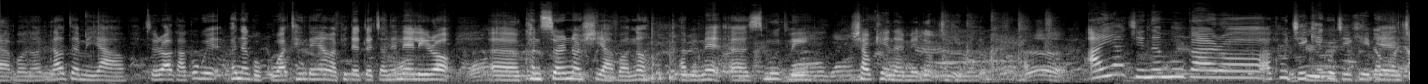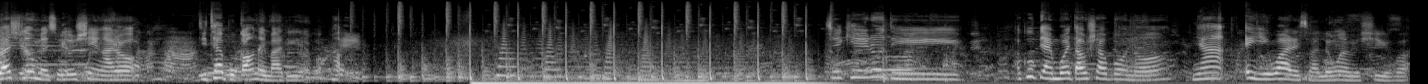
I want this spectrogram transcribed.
တာပေါ့နော်နောက်ထပ်မရအောင်ဆိုတော့အခါကိုကိုဖက်နဲ့ကိုကိုကထိမ့်သိမ်းရမှာဖြစ်တဲ့အတွက်ကြောင့်နည်းနည်းလေးတော့အဲ concern တော့ရှိရပါတော့ဒါပေမဲ့အဲ smoothly ရှောက်ခဲ့နိုင်မယ်လို့ JK မျိုးလို့ပါတယ်ဟုတ်အားရကျင်းနှမှုကတော့အခု JK ကို JK ပြန် judge လုပ်မယ်ဆိုလို့ရှိရင်ကတော့ဒီထက်ပိုကောင်းနိုင်ပါသေးတယ်ပေါ့ဟုတ် JK တို့ဒီအခုပြိုင်ပွဲတောက်လျှောက်ပေါ့နော်ညအိပ်ရေးဝရတယ်ဆိုတာလုံးဝမရှိဘူးပေါ့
